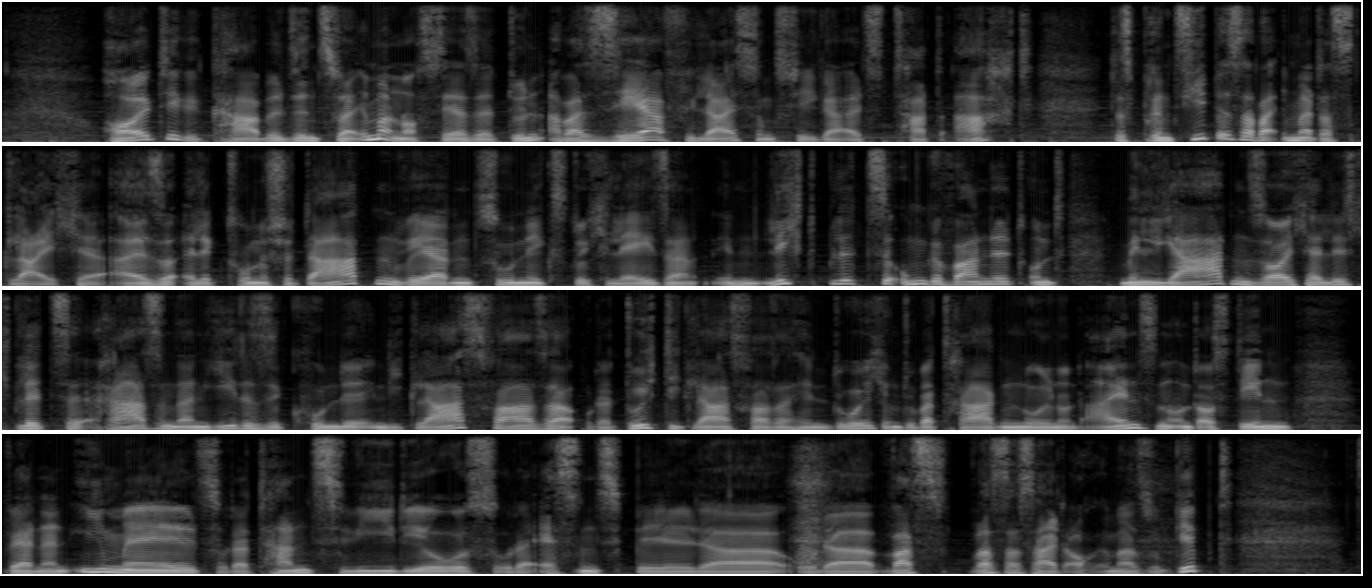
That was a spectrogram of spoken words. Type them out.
Heutige Kabel sind zwar immer noch sehr, sehr dünn, aber sehr viel leistungsfähiger als TAT8. Das Prinzip ist aber immer das gleiche. Also elektronische Daten werden zunächst durch Laser in Lichtblitze umgewandelt und Milliarden solcher Lichtblitze rasen dann jede Sekunde in die Glasfaser oder durch die Glasfaser hindurch und übertragen Nullen und Einsen und aus denen werden dann E-Mails oder Tanzvideos oder Essensbilder oder was, was das halt auch immer so gibt.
